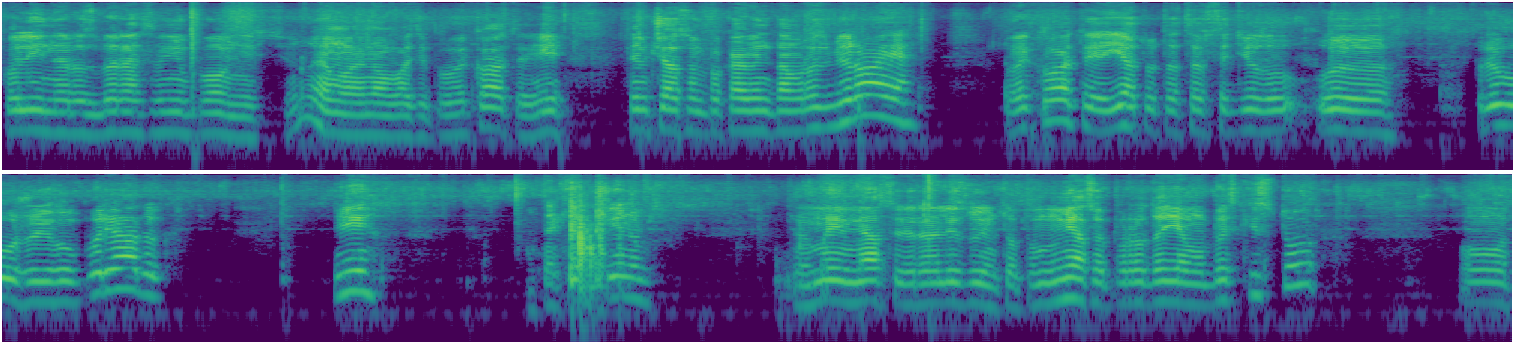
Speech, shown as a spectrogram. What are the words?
колій не розбере свиню повністю. Ну, я маю на увазі повикати. І тим часом, поки він там розбирає, викатує, я тут це все діло е, привожу його в порядок. І таким чином ми м'ясо реалізуємо. Тобто м'ясо продаємо без кісток. От.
